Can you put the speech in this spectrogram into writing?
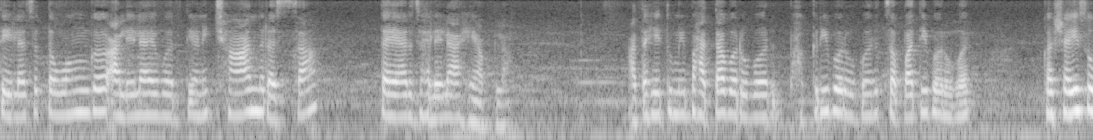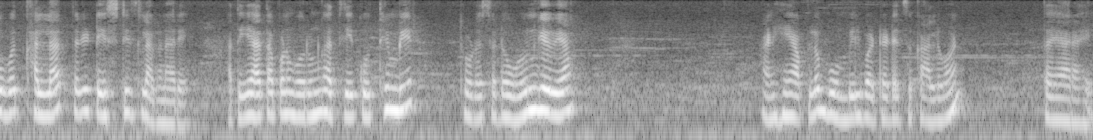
तेलाचं तवंग आलेलं आहे वरती आणि छान रस्सा तयार झालेला आहे आपला. आता हे तुम्ही भाताबरोबर भाकरीबरोबर चपातीबरोबर कशाही सोबत खाल्लात तरी टेस्टीच लागणार आहे. आता यात आपण वरून घातली कोथिंबीर थोडंसं ढवळून घेऊया. आणि हे आपलं बोंबील बटाट्याचं कालवण तयार आहे.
